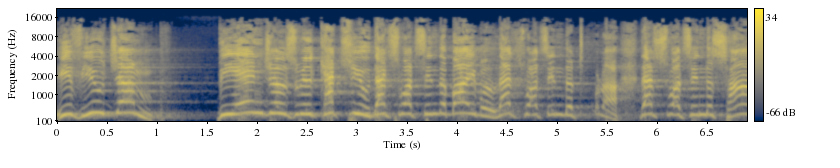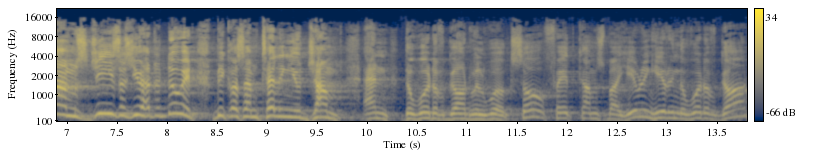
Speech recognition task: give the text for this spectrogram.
If you jump, the angels will catch you. That's what's in the Bible. That's what's in the Torah. That's what's in the Psalms. Jesus, you have to do it because I'm telling you, jump, and the Word of God will work. So faith comes by hearing, hearing the Word of God.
